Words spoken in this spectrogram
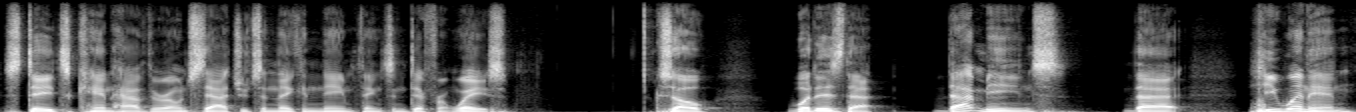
states can have their own statutes and they can name things in different ways. So, what is that? That means that he went in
